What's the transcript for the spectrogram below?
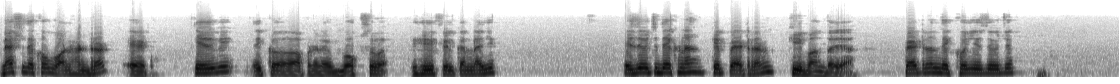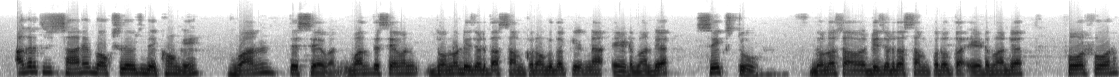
नेक्स्ट देखो 108 ਇਹ ਵੀ ਇੱਕ ਆਪਣੇ ਲਈ ਬਾਕਸ ਹੀ ਫਿਲ ਕਰਨਾ ਹੈ ਜੀ ਇਸ ਦੇ ਵਿੱਚ ਦੇਖਣਾ ਕਿ ਪੈਟਰਨ ਕੀ ਬਣਦਾ ਹੈ ਪੈਟਰਨ ਦੇਖੋ ਜੀ ਇਸ ਦੇ ਵਿੱਚ ਅਗਰ ਤੁਸੀਂ ਸਾਰੇ ਬਾਕਸ ਦੇ ਵਿੱਚ ਦੇਖੋਗੇ 1 ਤੇ 7 1 ਤੇ 7 ਦੋਨੋਂ ਡਿਜਿਟ ਦਾ ਸਮ ਕਰੋਗੇ ਤਾਂ ਕਿੰਨਾ 8 ਬਣ ਰਿਹਾ 6 2 ਦੋਨੋਂ ਡਿਜਿਟ ਦਾ ਸਮ ਕਰੋ ਤਾਂ 8 ਬਣ ਰਿਹਾ 4 4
